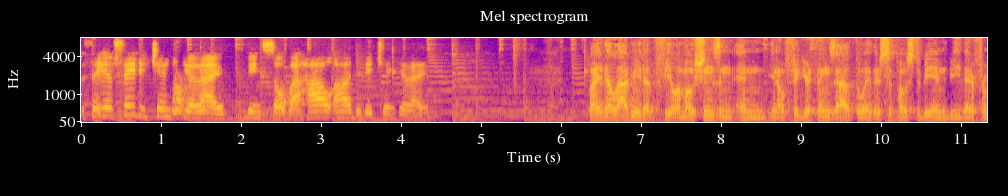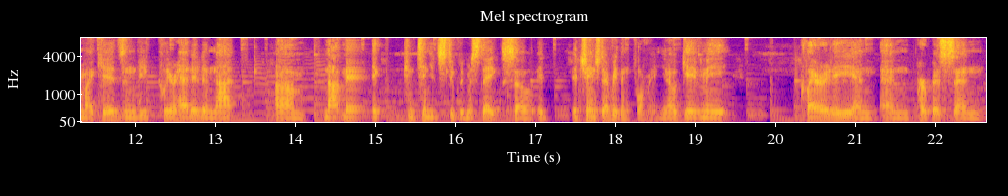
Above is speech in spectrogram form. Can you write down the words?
So, so you've said it changed your life being sober. How how did it change your life? It allowed me to feel emotions and and you know figure things out the way they're supposed to be and be there for my kids and be clear headed and not um, not make continued stupid mistakes. So it it changed everything for me. You know, it gave me clarity and and purpose and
